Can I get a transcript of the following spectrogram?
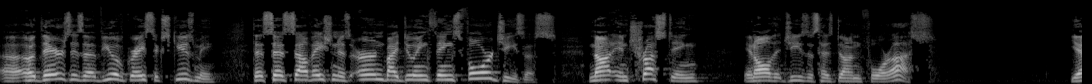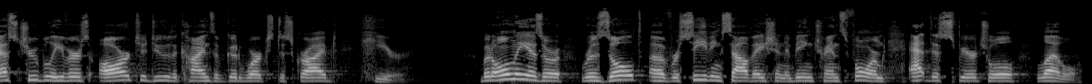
uh, theirs is a view of grace, excuse me, that says salvation is earned by doing things for Jesus, not in trusting in all that Jesus has done for us. Yes, true believers are to do the kinds of good works described here, but only as a result of receiving salvation and being transformed at this spiritual level.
